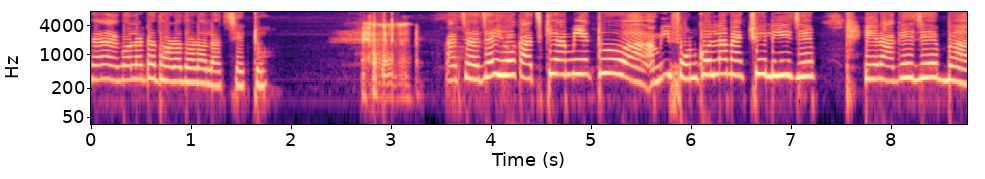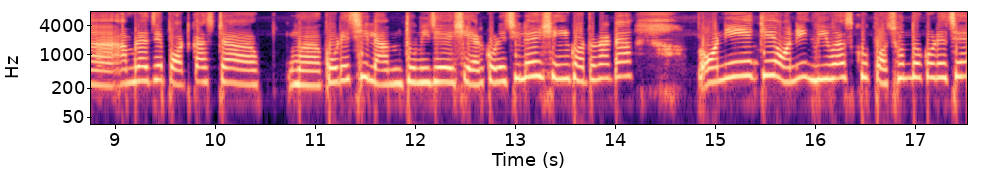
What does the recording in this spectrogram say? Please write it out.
হ্যাঁ গলাটা ধরা ধরা লাগছে একটু। আচ্ছা যাই হোক আজকে আমি একটু আমি ফোন করলাম অ্যাকচুয়ালি যে এর আগে যে আমরা যে পডকাস্টটা করেছিলাম, তুমি যে শেয়ার করেছিলে, সেই ঘটনাটা অনেকে, অনেক ভিউয়ার্স খুব পছন্দ করেছেন।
